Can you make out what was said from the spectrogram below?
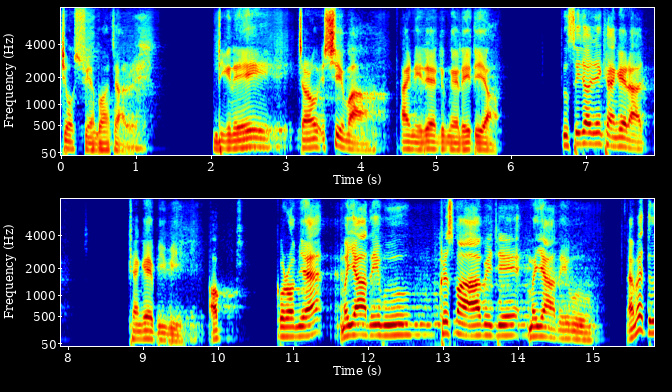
ပျော်ရွှင်သွားကြတယ်ဒီကနေ့ကျွန်တော်အရှိမထိုင်နေတဲ့လူငယ်လေးတယောက်သူစေးကြခြင်းခံခဲ့တာခံခဲ့ပြီးပြီအော်ကိုရောမြတ်မရသေးဘူးခရစ်စမတ်အားပေးခြင်းမရသေးဘူးဒါပေမဲ့သူ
